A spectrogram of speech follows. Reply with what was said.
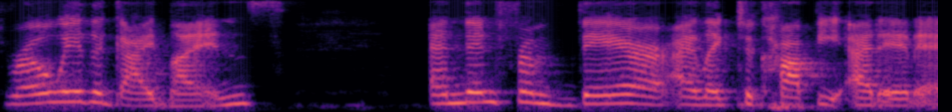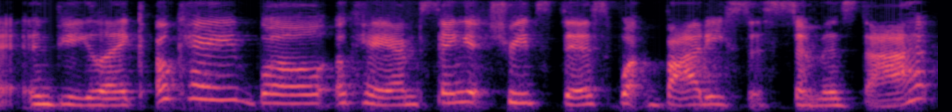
throw away the guidelines. And then from there, I like to copy edit it and be like, okay, well, okay, I'm saying it treats this. What body system is that?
